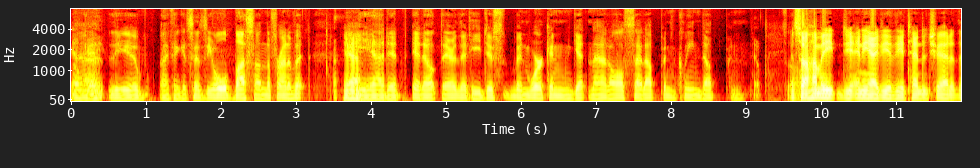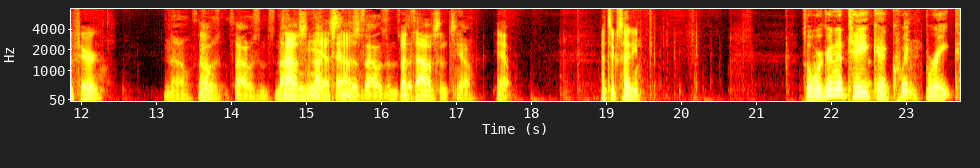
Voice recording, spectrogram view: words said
Uh, Okay. the uh, I think it says the old bus on the front of it. Yeah. He had it it out there that he just been working getting that all set up and cleaned up and Yep. so, And so, how many? Do you, any idea of the attendance you had at the fair? No, No? thousands, thousands, not Thousands, not yes, tens thousands. of thousands, But thousands. yeah. That's exciting. So we're going to take a quick break,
